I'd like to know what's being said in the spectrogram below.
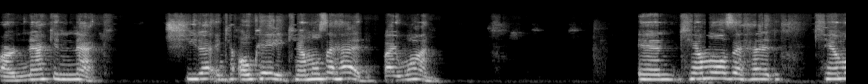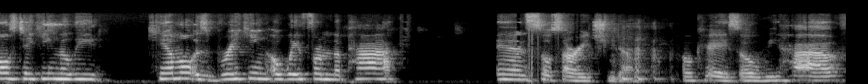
are neck and neck. Cheetah and, okay, camel's ahead by one. And camel is ahead, camel's taking the lead. Camel is breaking away from the pack. And so sorry, cheetah. Okay, so we have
